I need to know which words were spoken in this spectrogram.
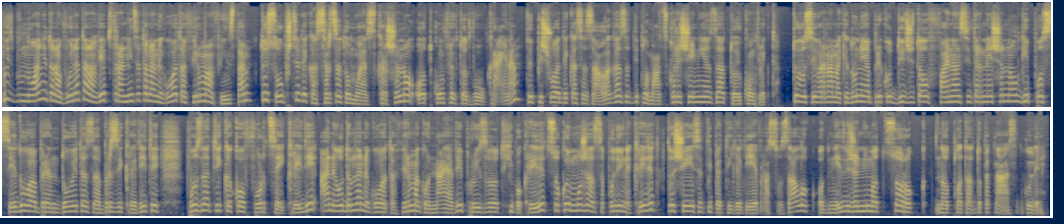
По избавнувањето на војната на веб страницата на неговата фирма Финстар, тој соопшти дека срцето му е скршено од конфликтот во Украина. Тој пишува дека се залага за дипломатско решение за тој конфликт. Тој во Северна Македонија преку Digital Finance International ги поседува брендовите за брзи кредити познати како Forza и Креди, а неодамна неговата фирма го најави производот Хипокредит со кој може да се подигне кредит до 65.000 евра со залог од недвижен имот со рок на отплата до 15 години.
